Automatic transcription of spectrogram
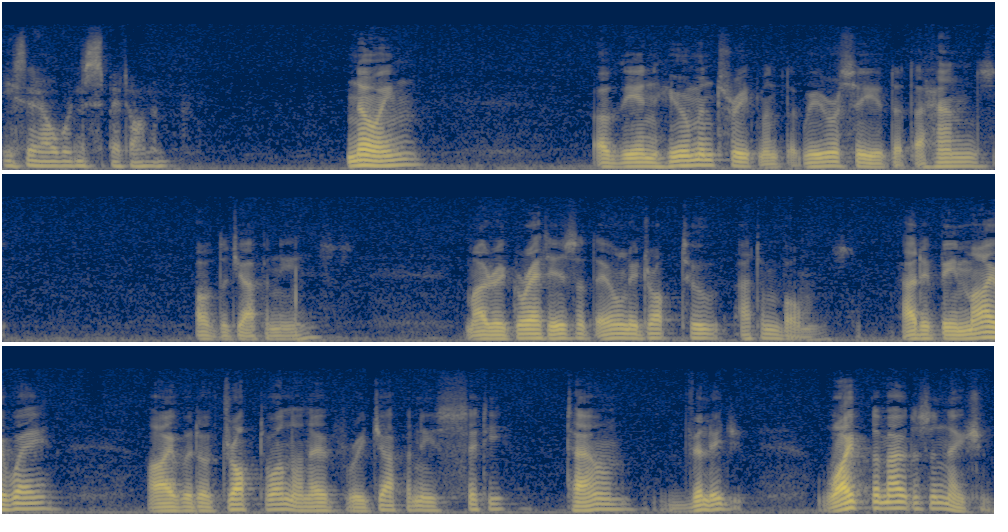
he said, I wouldn't spit on him. Knowing of the inhuman treatment that we received at the hands of the Japanese, my regret is that they only dropped two atom bombs. Had it been my way, I would have dropped one on every Japanese city, town, village, wiped them out as a nation.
